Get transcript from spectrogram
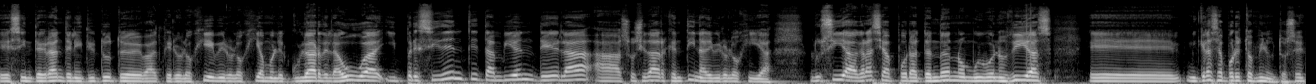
Es integrante del Instituto de Bacteriología y Virología Molecular de la UBA y presidente también de la Sociedad Argentina de Virología. Lucía, gracias por atendernos, muy buenos días eh, y gracias por estos minutos. Eh.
